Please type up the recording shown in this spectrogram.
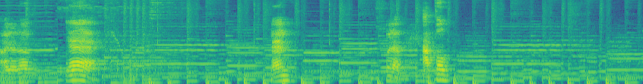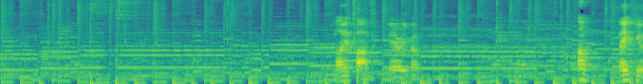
I don't know. Yeah. Man. What up? Apple. Lollipop. There we go. Oh, thank you.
